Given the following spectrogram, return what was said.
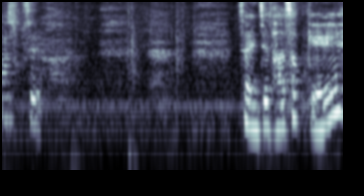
아 속쓰려. 자 이제 다섯 개.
